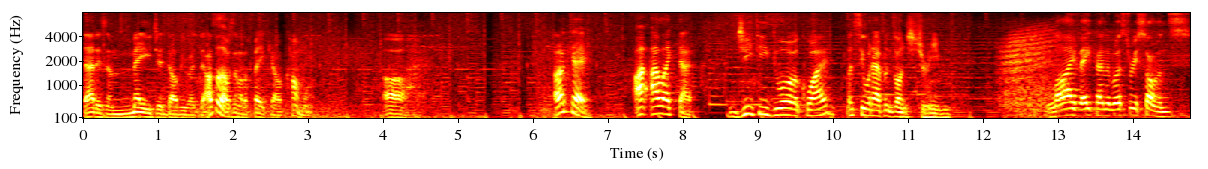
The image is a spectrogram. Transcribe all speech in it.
That is a major W right there. I thought that was another fake out. Come on. Oh. Okay. I, I like that. GT Duo acquired. Let's see what happens on stream live 8th anniversary summons.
